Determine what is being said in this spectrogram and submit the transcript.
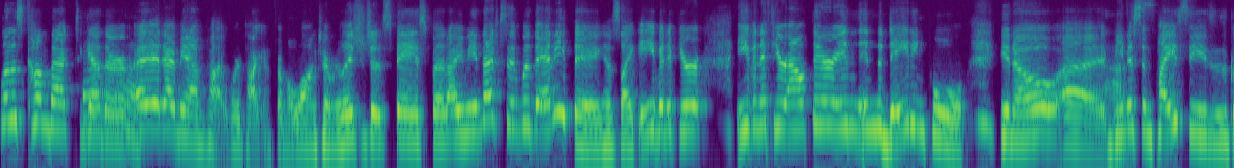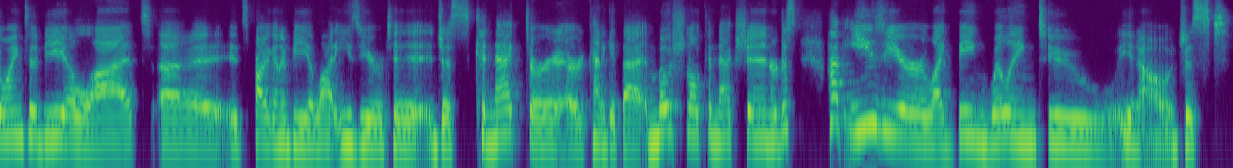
let us come back together. Yeah. And I mean, I'm not, we're talking from a long term relationship space, but I mean that's it with anything. It's like even if you're even if you're out there in in the dating pool, you know, uh, yes. Venus and Pisces is going to be a lot. Uh, it's probably going to be a lot easier to just connect or or kind of get that emotional connection or just have easier like being willing to you know just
